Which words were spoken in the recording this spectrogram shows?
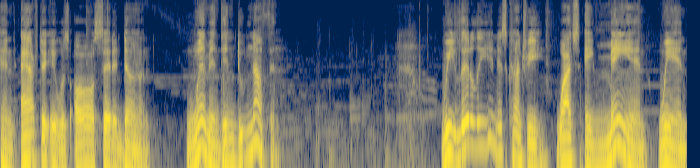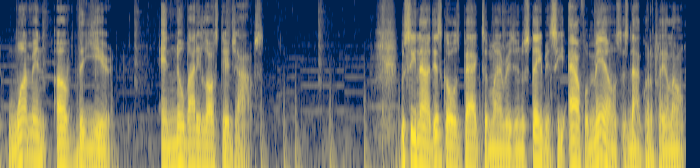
And after it was all said and done, women didn't do nothing. We literally in this country watched a man win Woman of the Year and nobody lost their jobs. But see, now this goes back to my original statement. See, alpha males is not going to play along.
